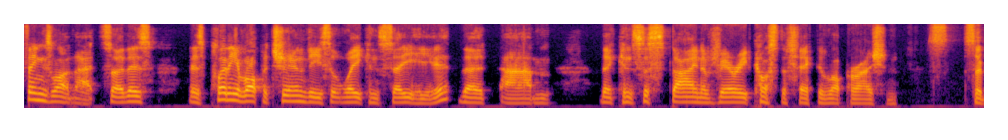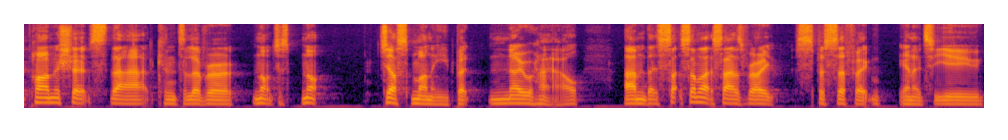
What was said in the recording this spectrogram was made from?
Things like that. So there's there's plenty of opportunities that we can see here that um, that can sustain a very cost effective operation. So partnerships that can deliver not just not just money but know how. Um, that some of that sounds very specific, you know, to you,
